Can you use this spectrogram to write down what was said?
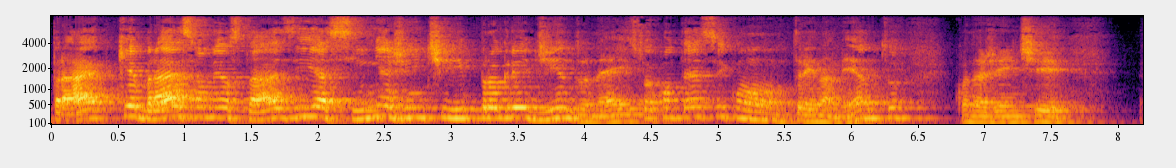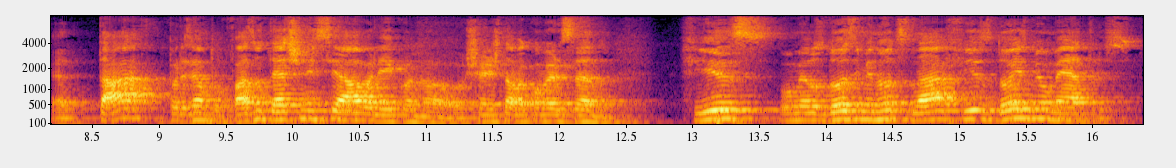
para quebrar essa homeostase e assim a gente ir progredindo, né? Isso acontece com treinamento, quando a gente é, tá, por exemplo, faz um teste inicial ali, quando o Xande estava conversando. Fiz os meus 12 minutos lá, fiz 2 mil metros.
